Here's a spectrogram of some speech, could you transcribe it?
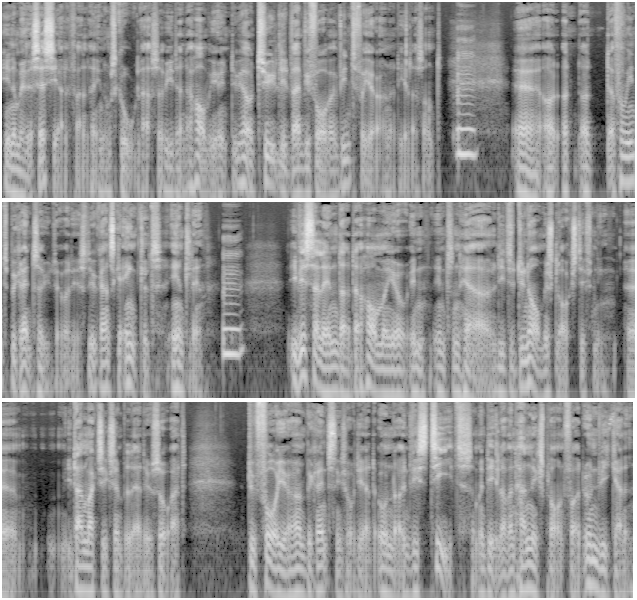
Inom LSS i alla fall, inom skola och så vidare. Det har vi ju inte. Vi har tydligt vad vi får och vad vi inte får göra när det gäller sånt. mm, Eh, och, och, och där får vi inte begränsa utöver det. Så det är ju ganska enkelt egentligen. mm, I vissa länder där har man ju en, en sån här lite dynamisk lagstiftning. Eh, I Danmark till exempel är det ju så att du får göra en begränsningsåtgärd under en viss tid som en del av en handlingsplan för att undvika den.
